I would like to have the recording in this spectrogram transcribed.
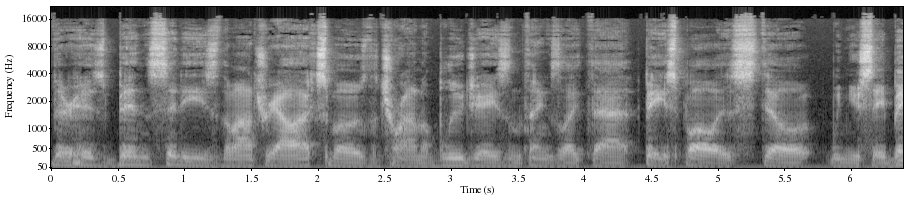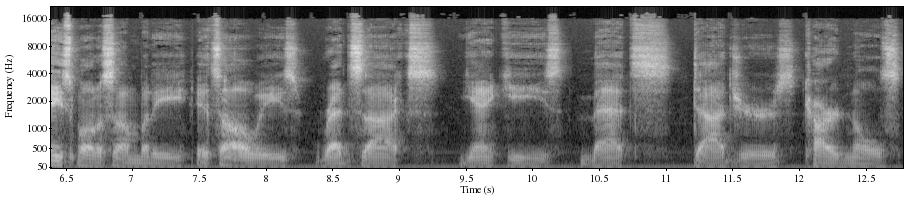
there has been cities, the Montreal Expos, the Toronto Blue Jays, and things like that, baseball is still, when you say baseball to somebody, it's always Red Sox, Yankees, Mets, Dodgers, Cardinals,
